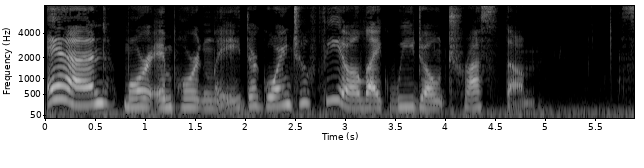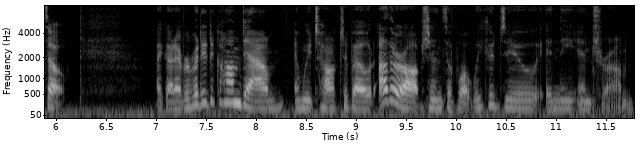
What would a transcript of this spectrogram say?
And more importantly, they're going to feel like we don't trust them. So, I got everybody to calm down and we talked about other options of what we could do in the interim.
